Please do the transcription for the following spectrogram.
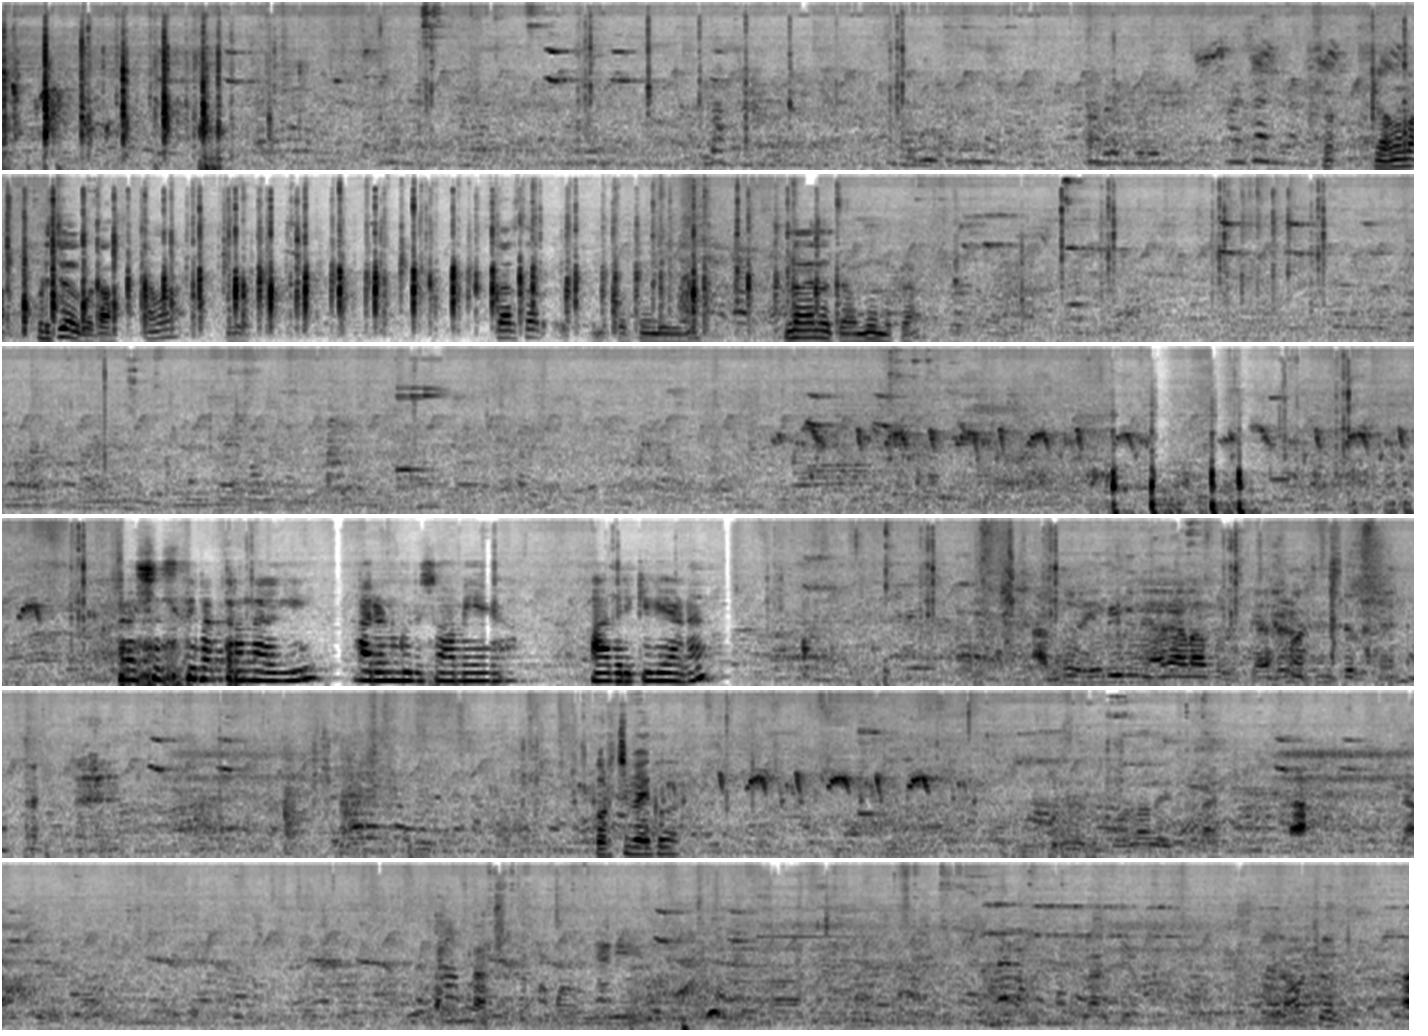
രമണ പിടിച്ചു നിൽക്കോട്ടോ. ഇത്. സാർ സാർ കുറച്ചും കൂടി അങ്ങനെ നിൽക്കാം ഒന്ന് നിൽക്കാം. പ്രശസ്തി പത്രം നൽകി അരുൺ ഗുരുസ്വാമിയെ ആദരിക്കുകയാണ്. അന്ന് വേദിയിൽ ഞാനാണ് ആ പുരസ്കാരം വാങ്ങിച്ചത്. കുറച്ച് ബാക്ക്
